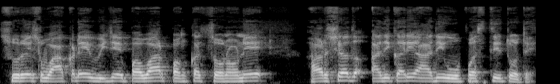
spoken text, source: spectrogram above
सुरेश वाकडे विजय पवार पंकज सोनवणे हर्षद अधिकारी आदी उपस्थित होते.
